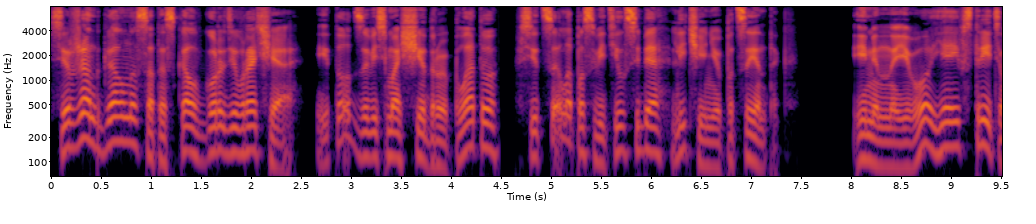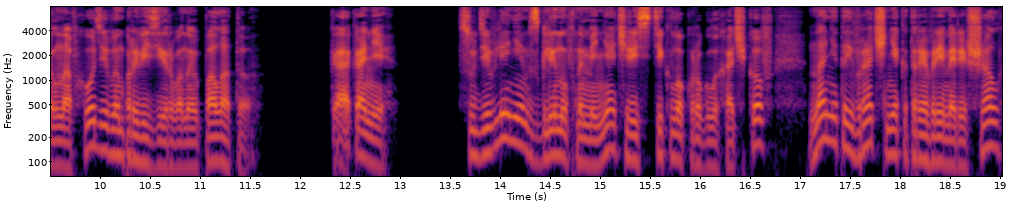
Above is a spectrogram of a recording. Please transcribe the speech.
Сержант Галнас отыскал в городе врача, и тот за весьма щедрую плату всецело посвятил себя лечению пациенток. Именно его я и встретил на входе в импровизированную палату. «Как они?» С удивлением взглянув на меня через стекло круглых очков, нанятый врач некоторое время решал,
